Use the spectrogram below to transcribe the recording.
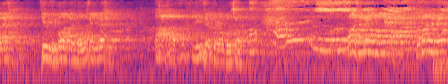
嘅咧？ 跳完舞是不是武器啊影哈已经冇到了错。好可以好请听到武器走我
